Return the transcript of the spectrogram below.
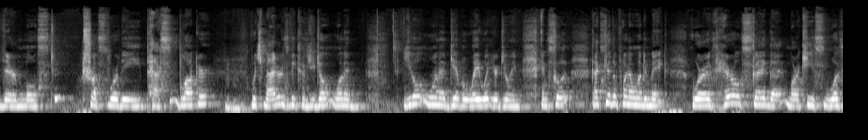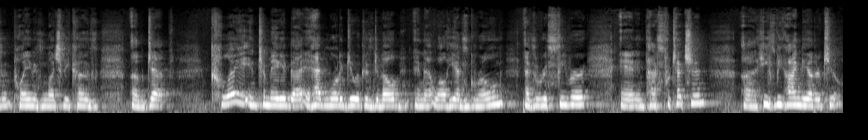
their most trustworthy pass blocker, which matters because you don't want to. You don't want to give away what you're doing. And so that's the other point I wanted to make. Whereas Harrell said that Markese wasn't playing as much because of depth, Clay intimated that it had more to do with his development, and that while he has grown as a receiver and in pass protection, uh, he's behind the other two.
